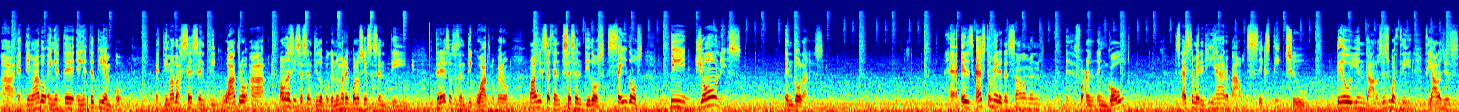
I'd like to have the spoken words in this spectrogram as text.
uh, estimado en este, en este tiempo, estimado a 64 a, vamos a decir 62, porque no me recuerdo si es 63 o 64, pero vamos a decir 62, 62 billones en dólares. It is estimated that Solomon, for, in gold, it's estimated he had about 62 billion dollars. This is what the theologists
